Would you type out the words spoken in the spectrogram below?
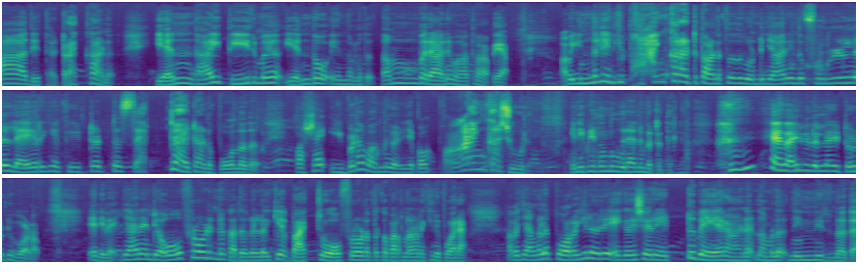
ആദ്യത്തെ ട്രക്കാണ് എന്തായി തീരുമോ എന്തോ എന്നുള്ളത് തമ്പുരാന് മാത്രം അറിയാം. അപ്പോൾ ഇന്നലെ എനിക്ക് ഭയങ്കരമായിട്ട് തണുത്തത് കൊണ്ട് ഞാൻ ഇന്ന് ഫുള്ള് ലെയറിങ് ഒക്കെ ഇട്ടിട്ട് സെറ്റായിട്ടാണ് പോകുന്നത്. പക്ഷേ ഇവിടെ വന്നു കഴിഞ്ഞപ്പം ഭയങ്കര ചൂട്. ഇനിയിപ്പോൾ ഇതൊന്നും ഊരാനും പറ്റത്തില്ല. ഏതായാലും ഇതെല്ലാം ഇട്ടോട്ട് പോകണം എനിവേ ഞാൻ എന്റെ ഓഫ് റോഡിന്റെ കഥകളിലേക്ക് ബാക്ക് ടു ഓഫ് റോഡ് എന്നൊക്കെ പറഞ്ഞ കണക്കിന് പോരാ അപ്പോൾ ഞങ്ങൾ പുറകിലൊരു ഏകദേശം ഒരു എട്ട് പേരാണ് നമ്മൾ നിന്നിരുന്നത്.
